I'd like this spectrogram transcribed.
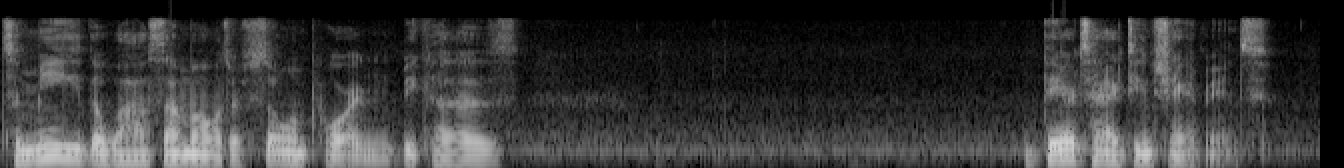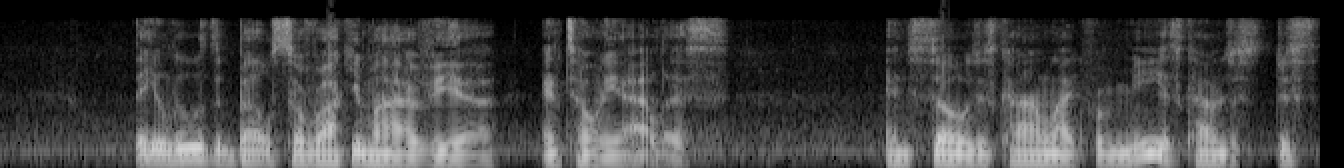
to me, the Wild Samoans are so important because they're tag team champions. They lose the belts to Rocky Maivia and Tony Atlas. And so it's just kind of like for me, it's kind of just just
